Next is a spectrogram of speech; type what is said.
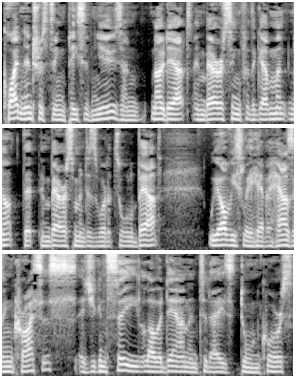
quite an interesting piece of news and no doubt embarrassing for the government. Not that embarrassment is what it's all about. We obviously have a housing crisis. As you can see lower down in today's Dawn Chorus,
